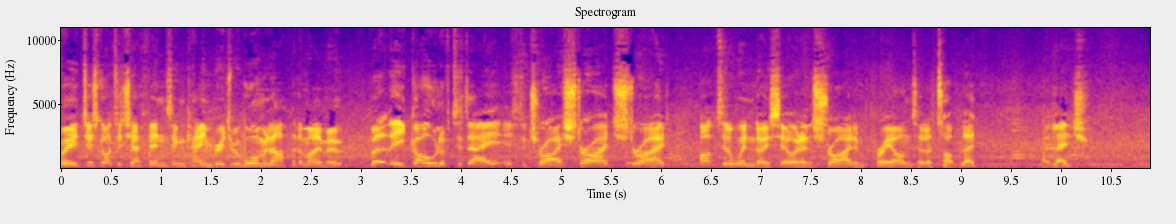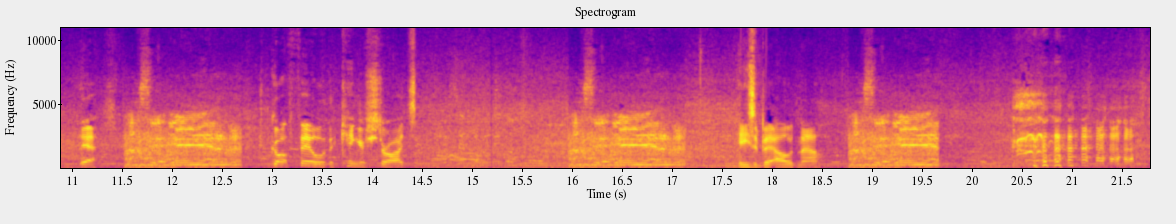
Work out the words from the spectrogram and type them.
we just got to Cheffins in Cambridge. We're warming up at the moment, but the goal of today is to try stride, stride up to the windowsill and then stride and pre onto the top led, ledge. Yeah, That's it, yeah, yeah. got Phil, the king of strides. That's it, yeah, yeah. He's a bit old now. That's it, yeah, yeah.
